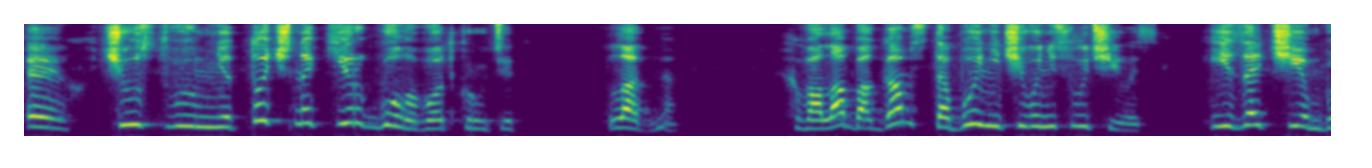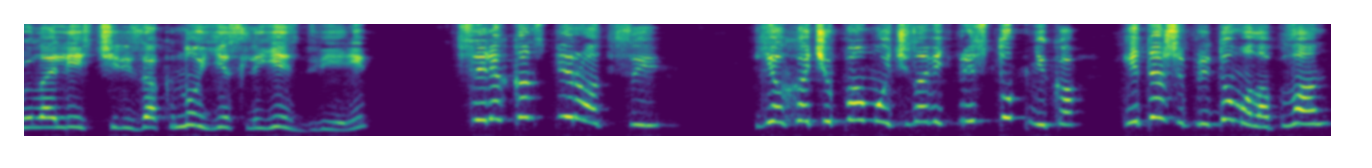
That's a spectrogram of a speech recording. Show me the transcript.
Эх, чувствую, мне точно Кир голову открутит. Ладно, хвала богам, с тобой ничего не случилось. И зачем было лезть через окно, если есть двери? В целях конспирации. Я хочу помочь ловить преступника и даже придумала план.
